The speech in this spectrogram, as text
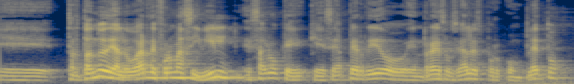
Eh, tratando de dialogar de forma civil. Es algo que, se ha perdido en redes sociales por completo.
